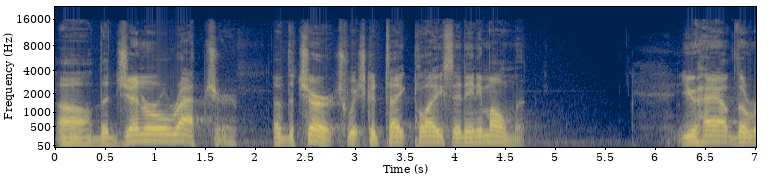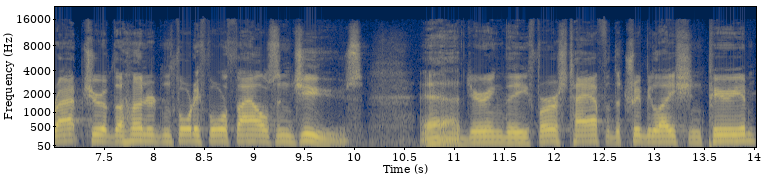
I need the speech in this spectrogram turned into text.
uh, the general rapture of the church, which could take place at any moment. You have the rapture of the 144,000 Jews. Uh, during the first half of the tribulation period,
